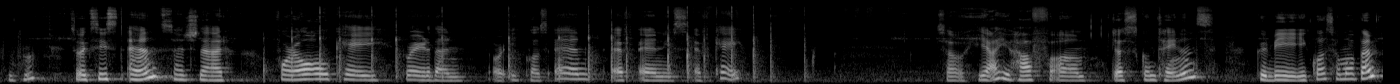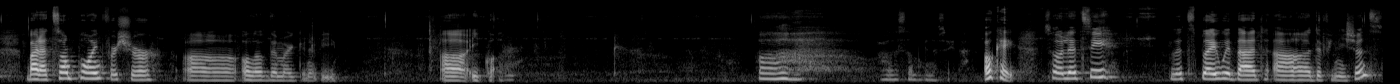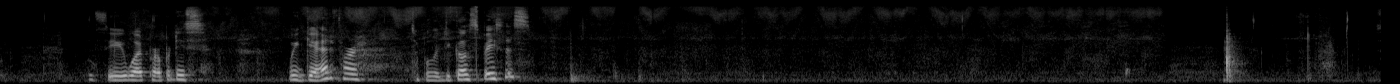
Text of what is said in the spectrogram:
Mm -hmm. So exist n such that for all k greater than or equals n, fn is fk. So yeah, you have um, just containments. Could be equal, some of them. But at some point, for sure, uh, all of them are going to be uh, equal. Uh, what else I'm going to say that? Okay, so let's see let's play with that uh, definitions and see what properties we get for topological spaces.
